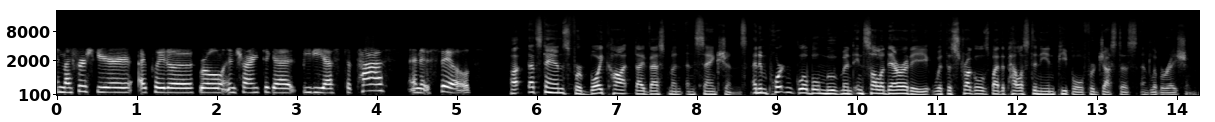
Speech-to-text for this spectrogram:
In my first year, I played a role in trying to get BDS to pass, and it failed. Uh, that stands for Boycott, Divestment, and Sanctions, an important global movement in solidarity with the struggles by the Palestinian people for justice and liberation.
